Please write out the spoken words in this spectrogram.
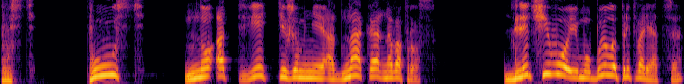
Пусть, пусть, но ответьте же мне, однако, на вопрос. Для чего ему было притворяться?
